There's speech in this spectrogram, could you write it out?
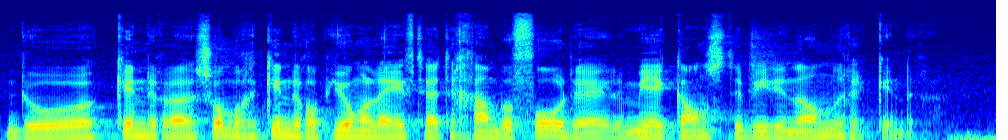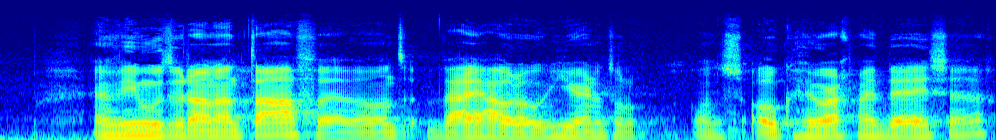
Door kinderen, sommige kinderen op jonge leeftijd te gaan bevoordelen, meer kansen te bieden dan andere kinderen. En wie moeten we dan aan tafel hebben? Want wij houden hier natuurlijk ons ook heel erg mee bezig.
